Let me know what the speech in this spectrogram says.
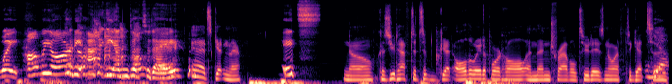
Wait, aren't we already at the end of today? Yeah, it's getting there. It's No, because you'd have to t- get all the way to Port Hall and then travel two days north to get to yeah.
